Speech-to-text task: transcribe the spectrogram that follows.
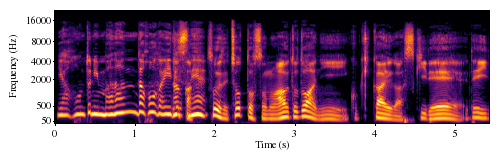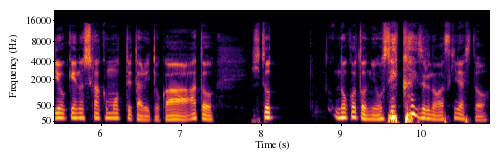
いや、本当に学んだ方がいいですね。そうですね、ちょっとそのアウトドアに行く機会が好きで、で、医療系の資格持ってたりとか、あと、人のことにおせっかいするのが好きな人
